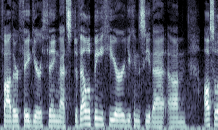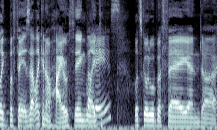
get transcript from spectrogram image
father figure thing that's developing here. You can see that. Um also like buffet is that like an Ohio thing like let's go to a buffet and uh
